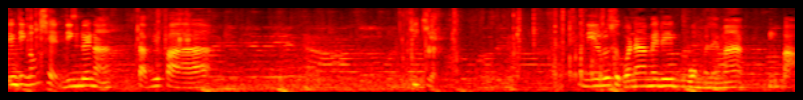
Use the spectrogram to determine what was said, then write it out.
จริงๆ ต้องเชดดิ้งด้วยนะ แต่พี่ฟ้าขี้เกียจวันนี้รู้สึกว่าหน้าไม่ได้บวมอะไรมากหรือเปล่า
